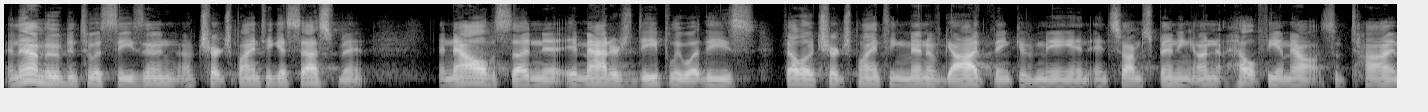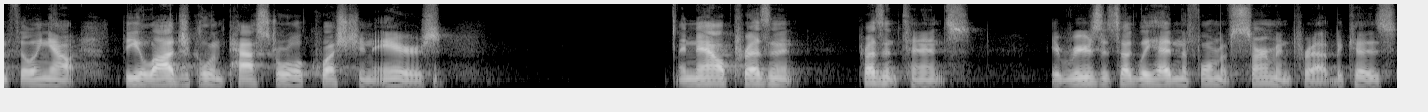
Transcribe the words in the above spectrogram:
and then I moved into a season of church planting assessment. And now all of a sudden it, it, matters deeply what these fellow church planting men of God think of me. And, and so I'm spending unhealthy amounts of time filling out theological and pastoral questionnaires. And now, present, present tense, it rears its ugly head in the form of sermon prep because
